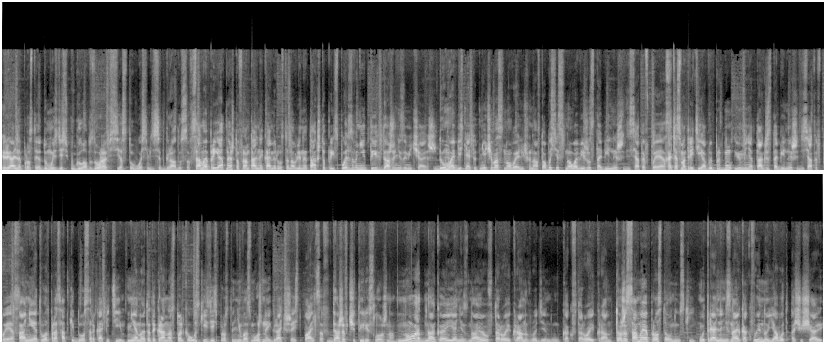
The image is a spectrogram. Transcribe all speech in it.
Реально, просто я думаю, здесь угол обзора все 180 градусов. Самое приятное, что фронтальные камеры установлены так, что при использовании ты их даже не замечаешь. Думаю, объяснять тут нечего, снова я лечу на автобусе, снова вижу стабильные 60 FPS. Хотя смотрите, я выпрыгнул и у меня также стабильные 60 FPS. А нет, вот просадки до 45. Не, ну этот экран настолько узкий, здесь просто невозможно играть в 6 пальцев. Даже в 4 сложно. Но, однако, я не знаю, второй экран вроде, ну, как второй экран. То же самое, просто он узкий. Вот реально не знаю, как вы, но я вот ощущаю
